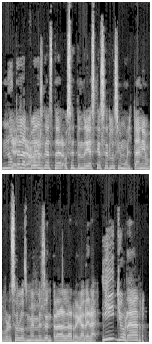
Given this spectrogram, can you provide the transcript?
No Ya, te la ya. puedes gastar, o sea, tendrías que hacerlo simultáneo, por eso los memes de entrar a la regadera y llorar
